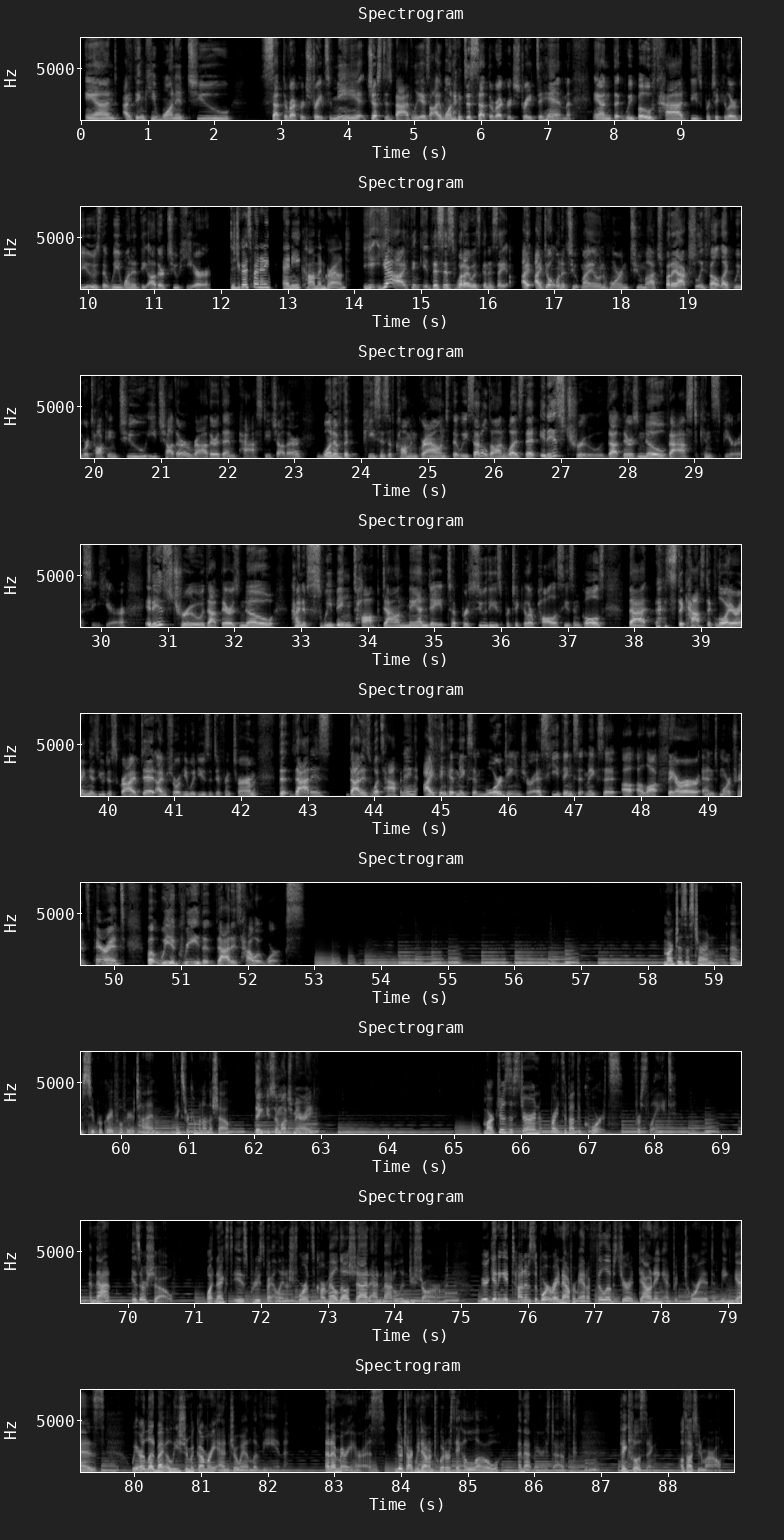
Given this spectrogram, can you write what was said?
And I think he wanted to set the record straight to me just as badly as I wanted to set the record straight to him. And that we both had these particular views that we wanted the other to hear. Did you guys find any any common ground? Yeah, I think this is what I was going to say. I, I don't want to toot my own horn too much, but I actually felt like we were talking to each other rather than past each other. One of the pieces of common ground that we settled on was that it is true that there's no vast conspiracy here. It is true that there's no kind of sweeping top down mandate to pursue these particular policies and goals that stochastic lawyering as you described it i'm sure he would use a different term that that is that is what's happening. I think it makes it more dangerous. He thinks it makes it a, a, lot fairer and more transparent, but we agree that that is how it works. Mark Joseph Stern, I'm super grateful for your time. Thanks for coming on the show. Thank you so much, Mary. Mark Joseph Stern writes about the courts for Slate. And that is our show. What Next is produced by Elena Schwartz, Carmel Delshad, and Madeline Ducharme. We are getting a ton of support right now from Anna Phillips, Jared Downing, and Victoria Dominguez. We are led by Alicia Montgomery and Joanne Levine. And I'm Mary Harris. Go track me down on Twitter, say hello. I'm at Mary's desk. Thanks for listening. I'll talk to you tomorrow.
